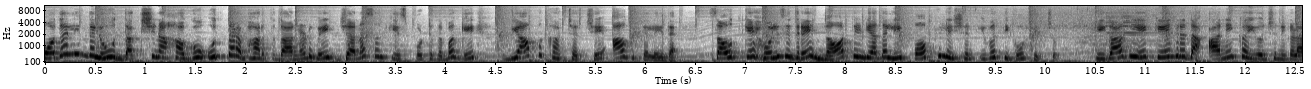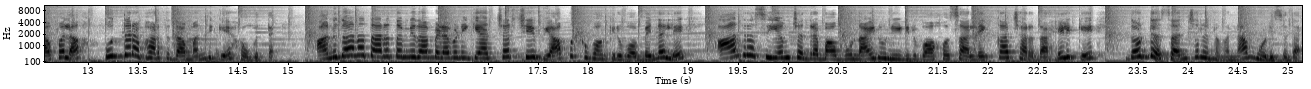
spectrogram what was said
ಮೊದಲಿಂದಲೂ ದಕ್ಷಿಣ ಹಾಗೂ ಉತ್ತರ ಭಾರತದ ನಡುವೆ ಜನಸಂಖ್ಯೆ ಸ್ಫೋಟದ ಬಗ್ಗೆ ವ್ಯಾಪಕ ಚರ್ಚೆ ಆಗುತ್ತಲೇ ಇದೆ. ಸೌತ್ಗೆ ಹೋಲಿಸಿದರೆ ನಾರ್ತ್ ಇಂಡಿಯಾದಲ್ಲಿ ಪಾಪ್ಯುಲೇಷನ್ ಇವತ್ತಿಗೂ ಹೆಚ್ಚು. ಹೀಗಾಗಿಯೇ ಕೇಂದ್ರದ ಅನೇಕ ಯೋಜನೆಗಳ ಫಲ ಉತ್ತರ ಭಾರತದ ಮಂದಿಗೆ ಹೋಗುತ್ತೆ. ಅನುದಾನ ತಾರತಮ್ಯದ ಬೆಳವಣಿಗೆಯ ಚರ್ಚೆ ವ್ಯಾಪಕವಾಗಿರುವ ಬೆನ್ನಲ್ಲೇ ಆಂಧ್ರ ಸಿಎಂ ಚಂದ್ರಬಾಬು ನಾಯ್ಡು ನೀಡಿರುವ ಹೊಸ ಲೆಕ್ಕಾಚಾರದ ಹೇಳಿಕೆ ದೊಡ್ಡ ಸಂಚಲನವನ್ನ ಮೂಡಿಸಿದೆ.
